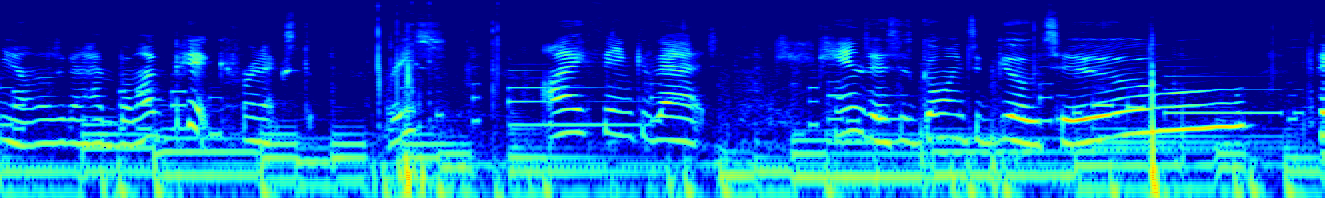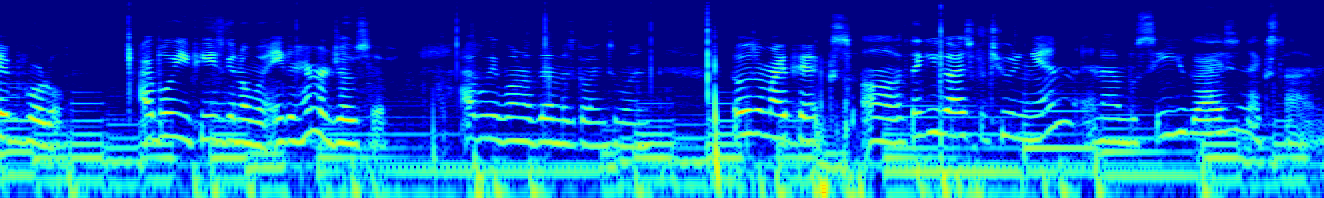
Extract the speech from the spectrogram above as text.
you know those are gonna happen. But my pick for next race, I think that Kansas is going to go to the paper portal. I believe he's gonna win, either him or Joseph. I believe one of them is going to win. Those are my picks. Uh, thank you guys for tuning in, and I will see you guys next time.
